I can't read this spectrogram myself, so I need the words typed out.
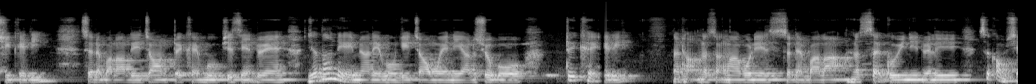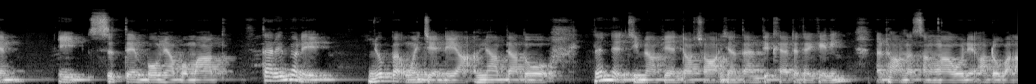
ရှိခဲ့သည်စက်တဘာလ၄ကျောင်းတိုက်ခိုက်မှုဖြစ်စဉ်တွင်ရသနေအိမ်များနေပုံကြီးကျောင်းဝင်နေရာတချို့ကို တိတ်ခဲ့သည်2025ခုနှစ်စက်တင်ဘာလ29ရက်နေ့တွင်လေစစ်ကောင်ရှင်ဤစစ်တင်ပုံများပေါ်မှာတန်ရီမြို့နယ်မြို့ပတ်ဝန်းကျင်နေရာအများပြားသောလက်နက်ကြီးများဖြင့်တောက်ချောင်းအရန်တန်ပစ်ခတ်တိုက်ခိုက်ခဲ့သည်2025ခုနှစ်အောက်တိုဘာလ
